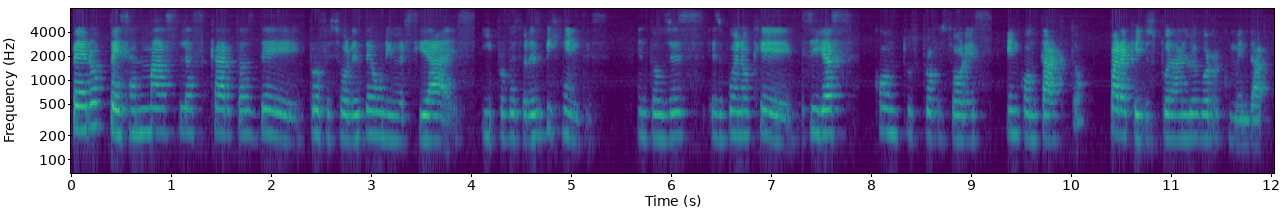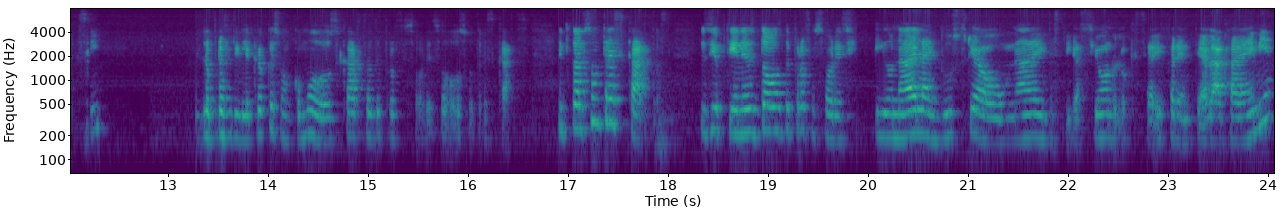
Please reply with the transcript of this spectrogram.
pero pesan más las cartas de profesores de universidades y profesores vigentes. Entonces es bueno que sigas con tus profesores en contacto para que ellos puedan luego recomendarte, ¿sí? Lo preferible creo que son como dos cartas de profesores o dos o tres cartas. En total son tres cartas. Si obtienes dos de profesores y una de la industria o una de investigación o lo que sea diferente a la academia,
